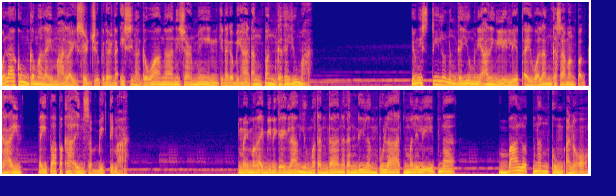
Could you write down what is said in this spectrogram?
Wala akong kamalay-malay, Sir Jupiter, na isinagawa nga ni Charmaine kinagabihan ang panggagayuma. Yung estilo ng gayuma ni Aling Lilith ay walang kasamang pagkain na ipapakain sa biktima. May mga ibinigay lang yung matanda na kandilang pula at maliliit na balot ng kung ano.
